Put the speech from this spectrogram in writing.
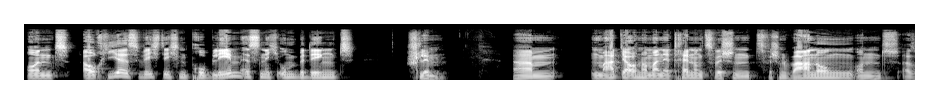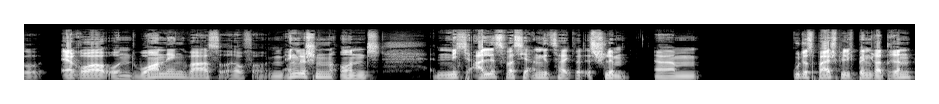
Und auch hier ist wichtig, ein Problem ist nicht unbedingt schlimm. Ähm, man hat ja auch nochmal eine Trennung zwischen, zwischen Warnung und, also Error und Warning war es auf, im Englischen und nicht alles, was hier angezeigt wird, ist schlimm. Ähm, gutes Beispiel, ich bin gerade drin.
